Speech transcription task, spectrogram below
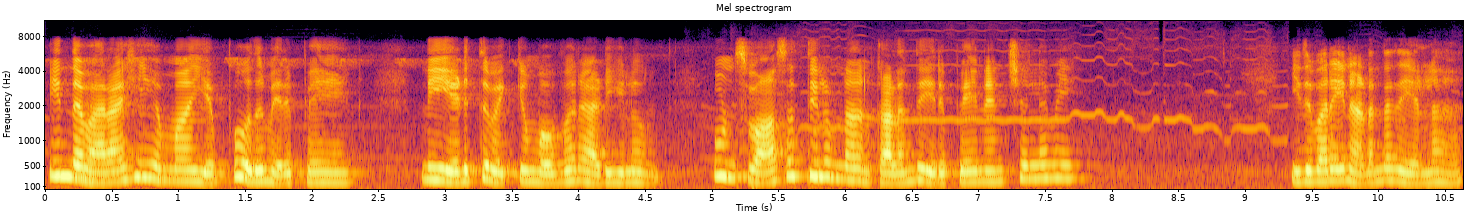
இந்த வராகி அம்மா எப்போதும் இருப்பேன். நீ எடுத்து வைக்கும் ஒவ்வொரு அடியிலும் உன் சுவாசத்திலும் நான் கலந்து இருப்பேன் என் செல்லமே. இதுவரை நடந்ததையெல்லாம்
